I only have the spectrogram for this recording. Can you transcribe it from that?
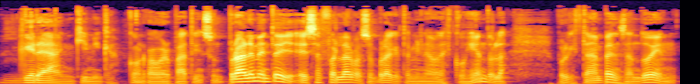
gran química con Robert Pattinson. Probablemente esa fue la razón por la que terminaron escogiéndola, porque estaban pensando en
